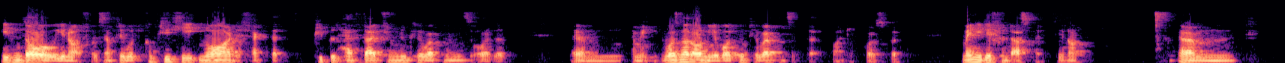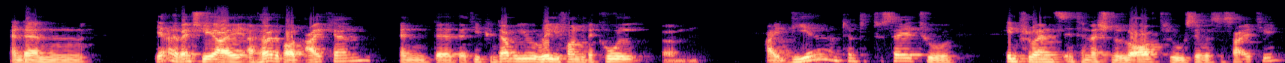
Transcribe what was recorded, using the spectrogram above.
even though, you know, for example, they would completely ignore the fact that people have died from nuclear weapons or that, um, I mean, it was not only about nuclear weapons at that point, of course, but many different aspects, you know. Um, and then, yeah, eventually I, I heard about ICAN and the, the TPNW, really found it a cool um, idea, I'm tempted to say, to influence international law through civil society.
